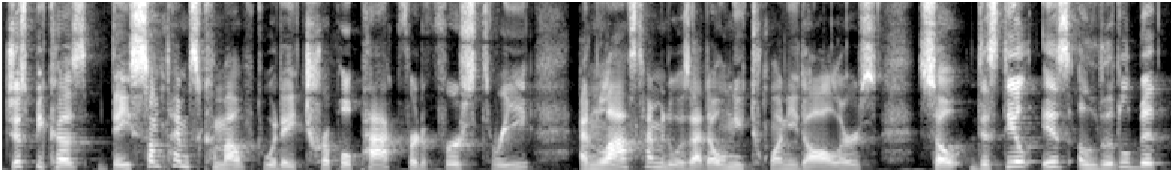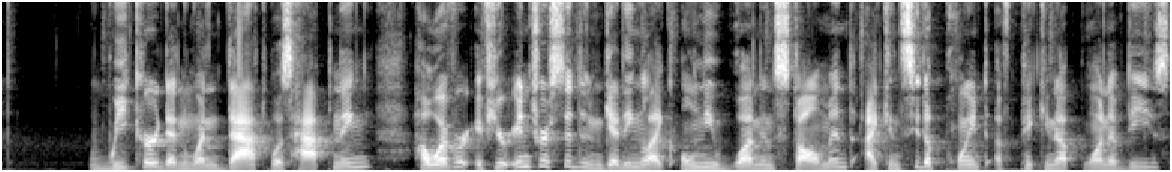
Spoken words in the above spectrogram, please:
just because they sometimes come out with a triple pack for the first three, and last time it was at only $20. So this deal is a little bit weaker than when that was happening. However, if you're interested in getting like only one installment, I can see the point of picking up one of these.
